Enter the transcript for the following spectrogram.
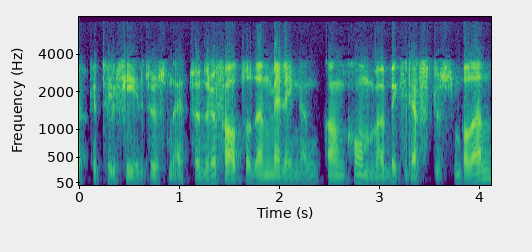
øke til 4100 fat, og den meldingen kan komme, bekreftelsen på den,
